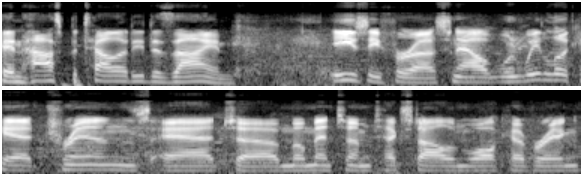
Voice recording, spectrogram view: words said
in hospitality design easy for us. Now, when we look at trends at uh, Momentum Textile and Wall Covering,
